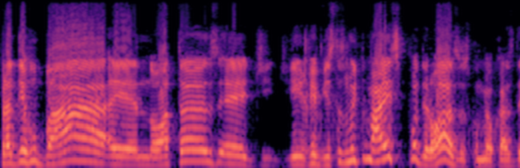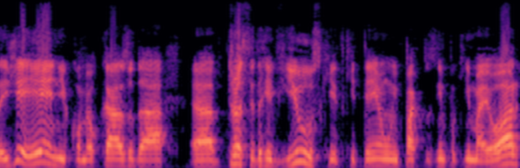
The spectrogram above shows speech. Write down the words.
para derrubar é, notas é, de, de, revistas muito mais poderosas, como é o caso da IGN, como é o caso da uh, Trusted Reviews, que, que tem um impactozinho um pouquinho maior.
